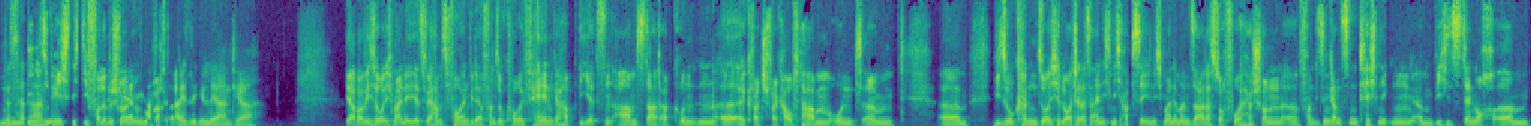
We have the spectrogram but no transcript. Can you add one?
das, das hat nie so richtig die volle Beschleunigung gebracht hat. Reise gelernt, ja. Ja, aber wieso? Ich meine, jetzt, wir haben es vorhin wieder von so Koryphäen gehabt, die jetzt ein ARM-Startup gründen, äh, äh, Quatsch, verkauft haben und ähm, ähm, wieso können solche Leute das eigentlich nicht absehen? Ich meine, man sah das doch vorher schon äh, von diesen ganzen Techniken, ähm, wie hieß es denn noch ähm,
